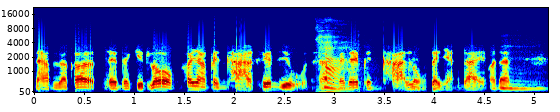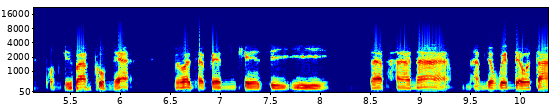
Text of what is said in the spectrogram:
นะครับ แล้วก็เศรษฐกิจโลกก็ยังเป็นขาขึ้นอยู่นะครับค่ะไม่ได้เป็นขาลงแต่อย่างใด เพราะฉะนั้นอืมผมคิดว่ากลุ่มเนี้ยไม่ว่าจะเป็น KCE นะครับฮาน่านะครับยกเว้นเดลต้า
